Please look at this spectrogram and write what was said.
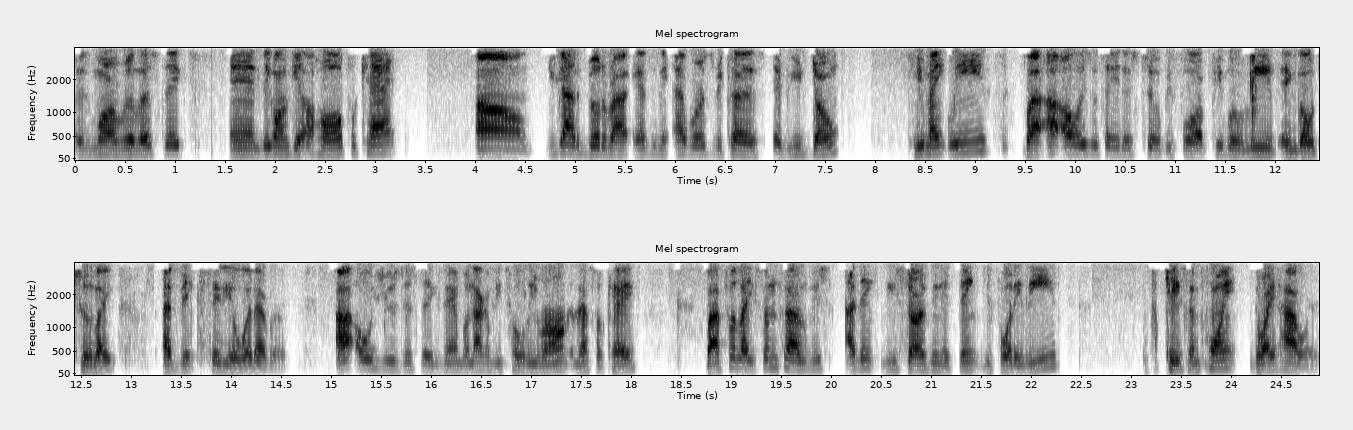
is more realistic, and they're gonna get a haul for KAT. Um, you got to build around Anthony Edwards because if you don't, he might leave. But I always would say this too before people leave and go to like a big city or whatever. I always use this example. Not gonna be totally wrong, and that's okay. But I feel like sometimes we, I think these stars need to think before they leave. Case in point, Dwight Howard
